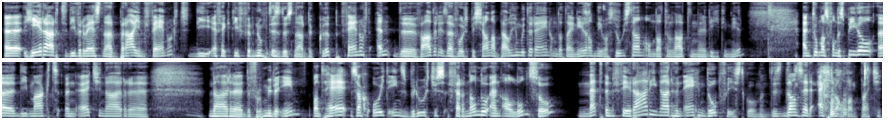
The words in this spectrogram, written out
Uh, Gerard die verwijst naar Brian Feyenoord, die effectief vernoemd is dus naar de club Feyenoord. En de vader is daarvoor speciaal naar België moeten rijden, omdat hij in Nederland niet was toegestaan, om dat te laten uh, legitimeren. En Thomas van de Spiegel, uh, die maakt een uitje naar naar uh, de Formule 1, want hij zag ooit eens broertjes Fernando en Alonso met een Ferrari naar hun eigen doopfeest komen. Dus dan zijn ze echt wel van het padje.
